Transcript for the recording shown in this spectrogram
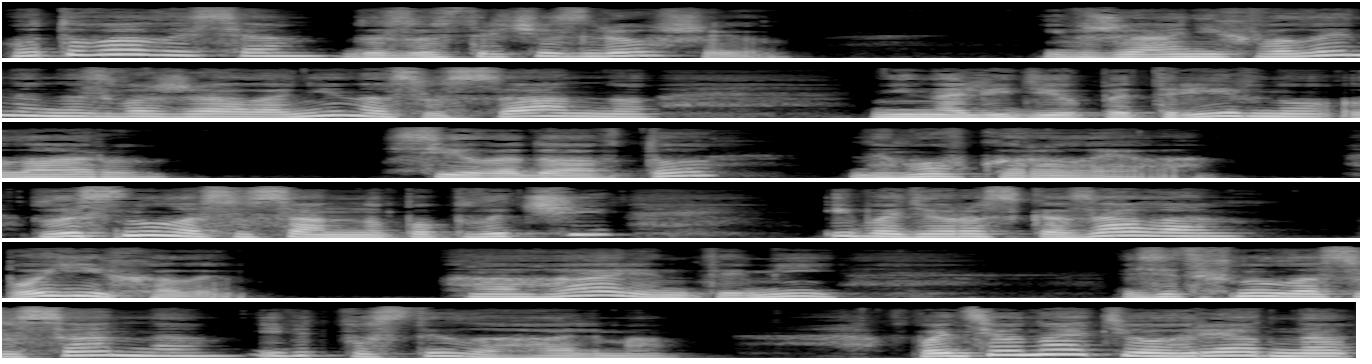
Готувалися до зустрічі з Льошею, і вже ані хвилини не зважала ні на Сусанну, ні на Лідію Петрівну Лару. Сіла до авто, немов королева. Плеснула Сусанну по плечі і бадьоро сказала Поїхали. Гагарін ти мій. зітхнула Сусанна і відпустила гальма. В пансіонаті огрядна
